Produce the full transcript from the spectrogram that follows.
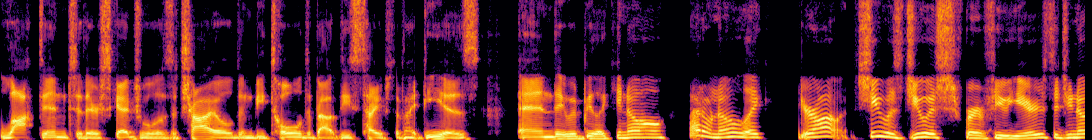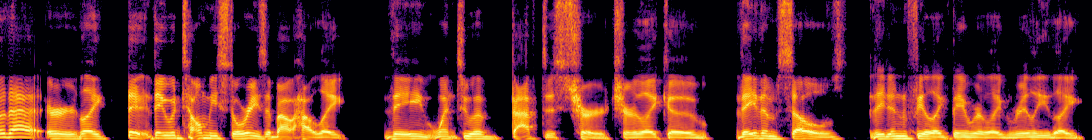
locked into their schedule as a child and be told about these types of ideas. And they would be like, you know, I don't know, like your aunt, she was Jewish for a few years. Did you know that? Or like they, they would tell me stories about how like they went to a Baptist church or like a they themselves they didn't feel like they were like really like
